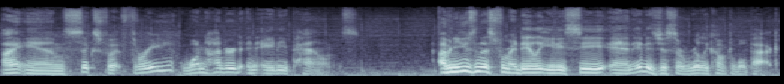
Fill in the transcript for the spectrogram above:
I am six foot three, 180 pounds. I've been using this for my daily EDC and it is just a really comfortable pack.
